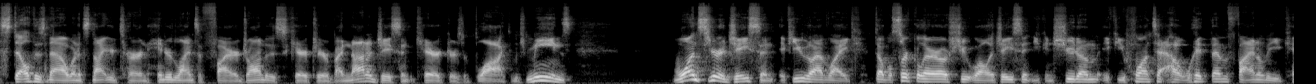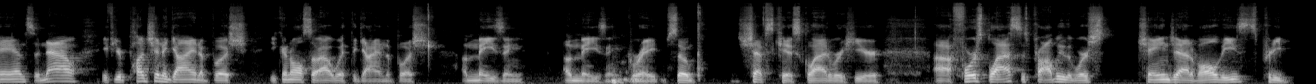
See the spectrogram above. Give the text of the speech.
Stealth is now when it's not your turn, hindered lines of fire drawn to this character by non-adjacent characters are blocked, which means once you're adjacent, if you have like double circle arrow, shoot while adjacent, you can shoot them. If you want to outwit them, finally you can. So now, if you're punching a guy in a bush, you can also outwit the guy in the bush. Amazing, amazing, great. So, chef's kiss. Glad we're here. Uh, Force blast is probably the worst change out of all these. It's a pretty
